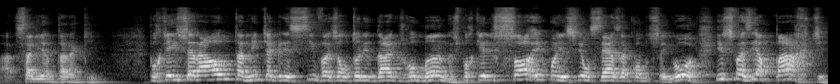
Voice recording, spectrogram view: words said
ah, salientar aqui. Porque isso era altamente agressivo às autoridades romanas, porque eles só reconheciam César como senhor, isso fazia parte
